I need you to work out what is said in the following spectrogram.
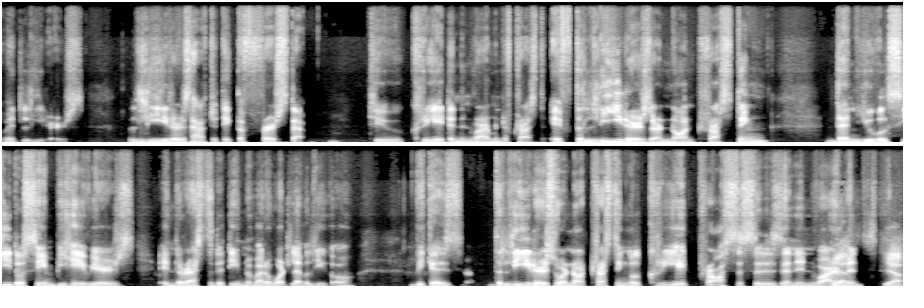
with leaders. Leaders have to take the first step hmm. to create an environment of trust. If the leaders are non trusting, then you will see those same behaviors in the rest of the team, no matter what level you go. Because the leaders who are not trusting will create processes and environments yes. yeah.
